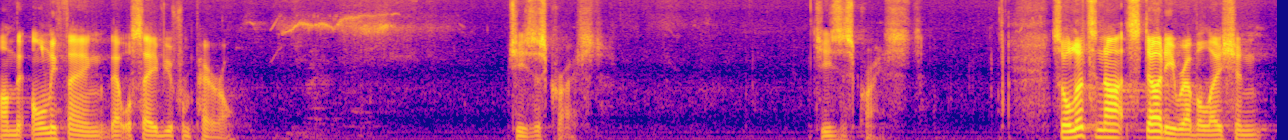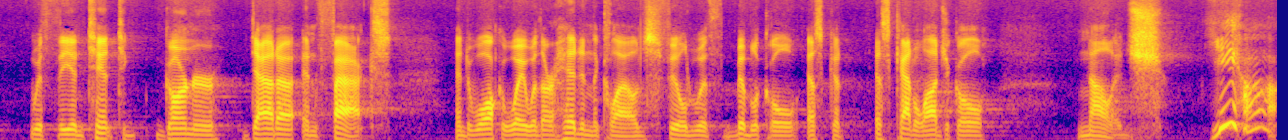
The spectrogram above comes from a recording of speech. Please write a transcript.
on the only thing that will save you from peril Jesus Christ. Jesus Christ. So let's not study Revelation with the intent to garner data and facts and to walk away with our head in the clouds filled with biblical eschatological knowledge. Yeehaw!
